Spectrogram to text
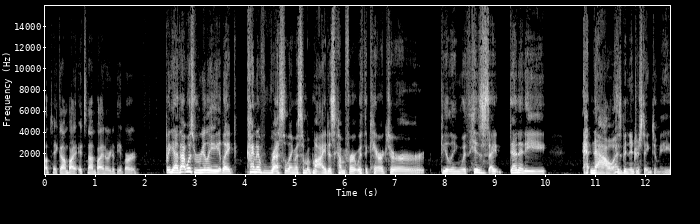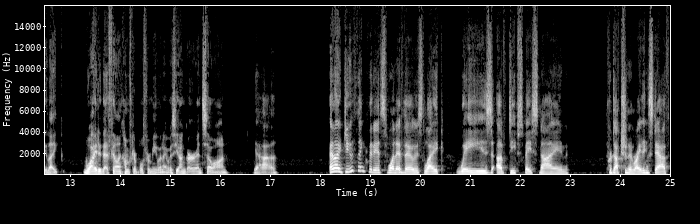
I'll take on by it's non binary to be a bird. But yeah, that was really like kind of wrestling with some of my discomfort with the character dealing with his identity now has been interesting to me. Like, why did that feel uncomfortable for me when I was younger and so on? Yeah. And I do think that it's one of those like ways of Deep Space Nine production and writing staff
